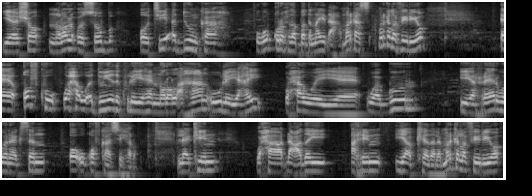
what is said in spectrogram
yeesho nolol cusub oo tii adduunka ugu quruxda badnayd ah. Markaas marka la fiiriyo qofku waxa uu adduunyada ku leeyahay nolol ahaan uu leeyahay waxa weeye waa guur iyo reer wanaagsan oo uu qofkaasi helo. Laakiin waxaa dhacday arrin yaabkeeda leh. Marka la fiiriyo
